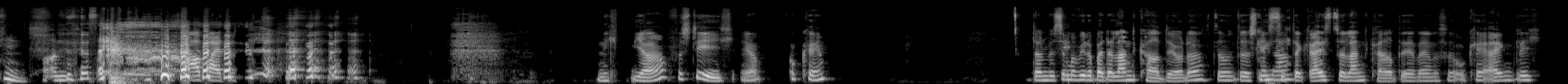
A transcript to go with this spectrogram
Hm. Und das arbeitet. Nicht, ja, verstehe ich. Ja, okay. Dann bist du immer wieder bei der Landkarte, oder? So, da schließt genau. sich der Kreis zur Landkarte. Dann so, okay, eigentlich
